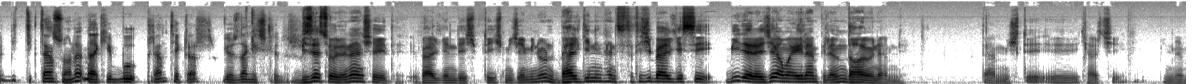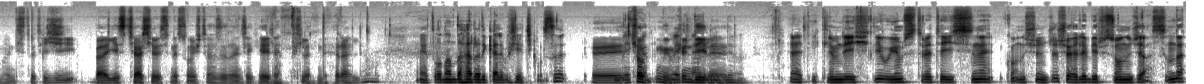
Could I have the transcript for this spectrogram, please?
bittikten sonra belki bu plan tekrar gözden geçirilebilir. Bize söylenen şeydi belgenin değişip değişmeyeceğini bilmiyorum. Belgenin hani strateji belgesi bir derece ama eylem planı daha önemli denmişti. E, gerçi bilmiyorum hani strateji belgesi çerçevesinde sonuçta hazırlanacak eylem planı da herhalde ama. Evet ondan daha radikal bir şey çıkması e, çok mümkün değil. Evet. değil mi? Evet iklim değişikliği uyum stratejisini konuşunca şöyle bir sonucu aslında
